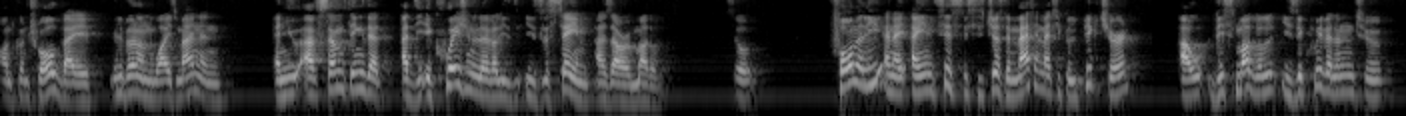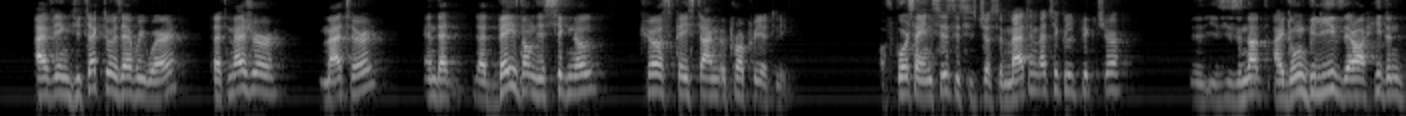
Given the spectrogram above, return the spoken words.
on Control by Milburn and Wiseman, and, and you have something that at the equation level is, is the same as our model. So formally, and I, I insist this is just a mathematical picture, how this model is equivalent to having detectors everywhere that measure matter and that, that based on this signal, curve space-time appropriately. Of course, I insist this is just a mathematical picture. This is not, I don't believe there are hidden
